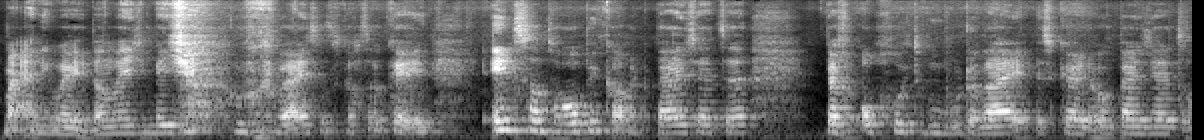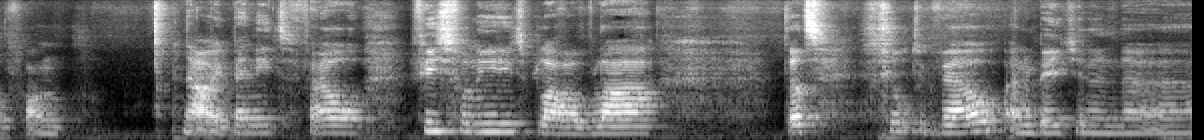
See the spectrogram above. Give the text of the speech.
Maar anyway, dan weet je een beetje hoe ik wijs dat ik dacht, oké, interessante hobby kan ik bijzetten. Ik ben opgegroeid op een boerderij, dus kan je er ook bij zetten. Of van, nou, ik ben niet vuil, vies van iets, bla bla bla. Dat scheelt natuurlijk wel. En een beetje een uh,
